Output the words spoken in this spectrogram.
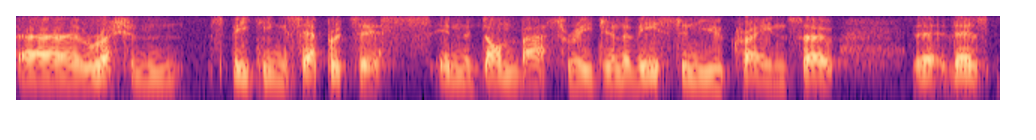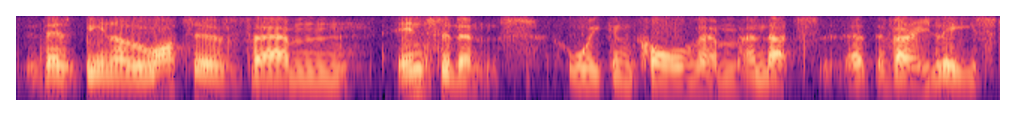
uh, Russian speaking separatists in the Donbass region of eastern Ukraine. So th- there's there's been a lot of um, incidents, we can call them, and that's at the very least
